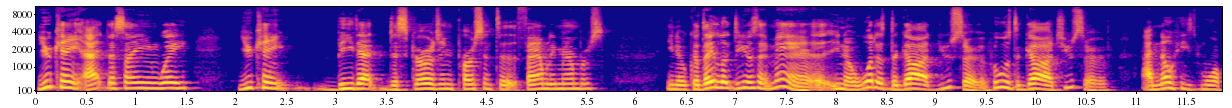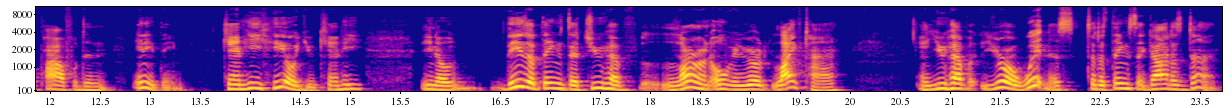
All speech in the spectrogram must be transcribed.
You can't act the same way. You can't be that discouraging person to family members, you know, because they look to you and say, man, uh, you know, what is the God you serve? Who is the God you serve? I know he's more powerful than anything. Can he heal you? Can he, You know, these are things that you have learned over your lifetime, and you have you're a witness to the things that God has done.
